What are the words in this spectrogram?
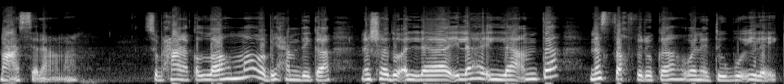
مع السلامہ۔ سبحانك اللهم وبحمدك نشهد أن لا إله إلا أنت نستغفرك ونتوب إليك.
